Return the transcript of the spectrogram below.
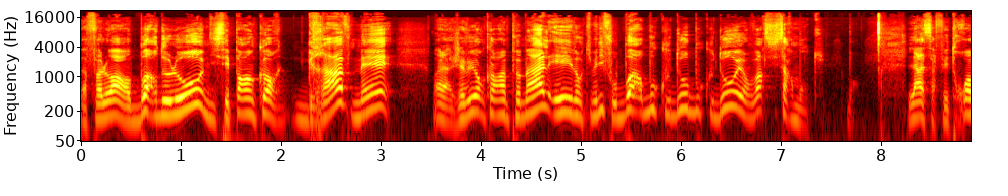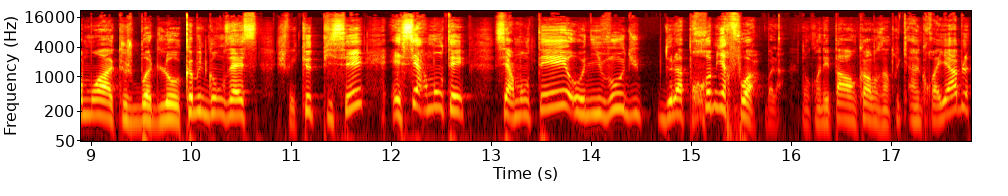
Va falloir boire de l'eau. Il c'est pas encore grave mais voilà j'avais eu encore un peu mal et donc il m'a dit faut boire beaucoup d'eau beaucoup d'eau et on va voir si ça remonte. Là, ça fait trois mois que je bois de l'eau comme une gonzesse, je fais que de pisser, et c'est remonté. C'est remonté au niveau de la première fois. Voilà. Donc on n'est pas encore dans un truc incroyable,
